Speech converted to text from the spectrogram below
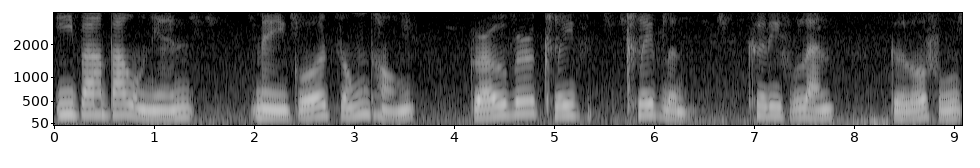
一八八五年，美国总统 Grover Cleve Cleveland 克利夫兰葛罗福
